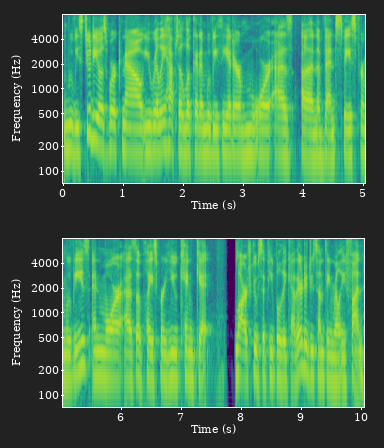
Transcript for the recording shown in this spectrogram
movie studios work now, you really have to look at a movie theater more as an event space for movies and more as a place where you can get large groups of people together to do something really fun.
